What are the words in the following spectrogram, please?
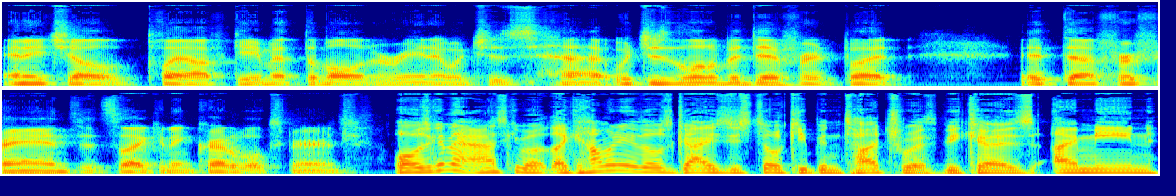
NHL playoff game at the Mullet Arena, which is uh, which is a little bit different, but it uh, for fans, it's like an incredible experience. Well, I was going to ask you about like how many of those guys you still keep in touch with because I mean.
